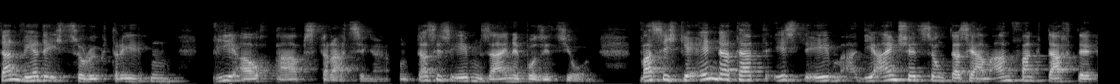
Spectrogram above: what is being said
dann werde ich zurücktreten, wie auch Papst Ratzinger. Und das ist eben seine Position. Was sich geändert hat, ist eben die Einschätzung, dass er am Anfang dachte,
